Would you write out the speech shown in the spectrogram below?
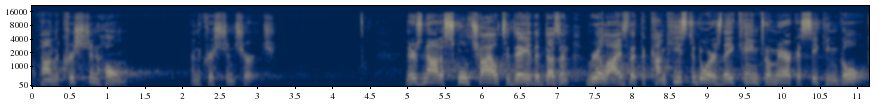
upon the Christian home and the Christian church. There's not a school child today that doesn't realize that the conquistadors, they came to America seeking gold.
